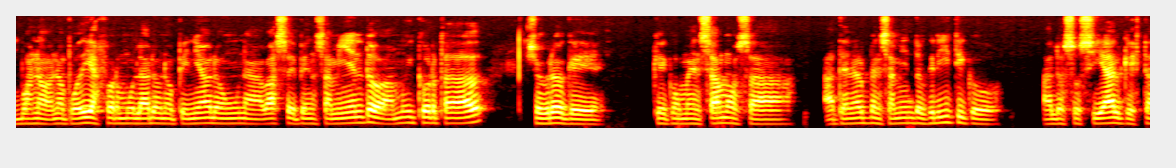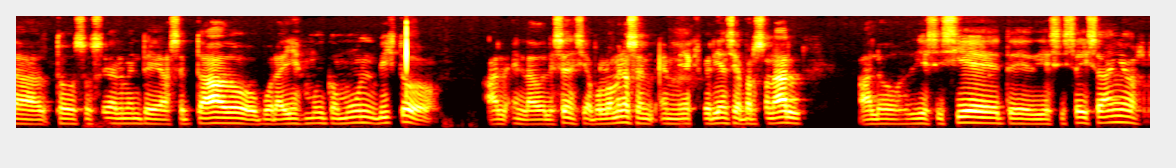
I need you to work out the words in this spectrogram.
vos no, no podías formular una opinión o una base de pensamiento a muy corta edad. Yo creo que, comenzamos a, tener pensamiento crítico a lo social que está todo socialmente aceptado o por ahí es muy común visto en la adolescencia, por lo menos en, mi experiencia personal, a los 17, 16 años,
